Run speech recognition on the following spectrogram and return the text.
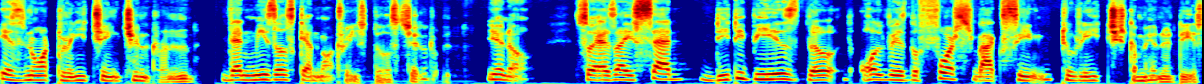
is not reaching children, then measles cannot reach those children, you know. So as I said, DTP is the always the first vaccine to reach communities.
